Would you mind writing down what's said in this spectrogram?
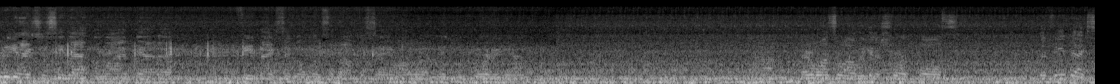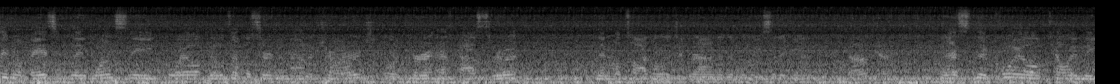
We can actually see that in the live data. The feedback signal looks about the same, although I did record again. Um, every once in a while we get a short pulse. The feedback signal basically, once the coil builds up a certain amount of charge or current has passed through it, then it'll toggle it to ground and then release it again. Okay. That's the coil telling the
